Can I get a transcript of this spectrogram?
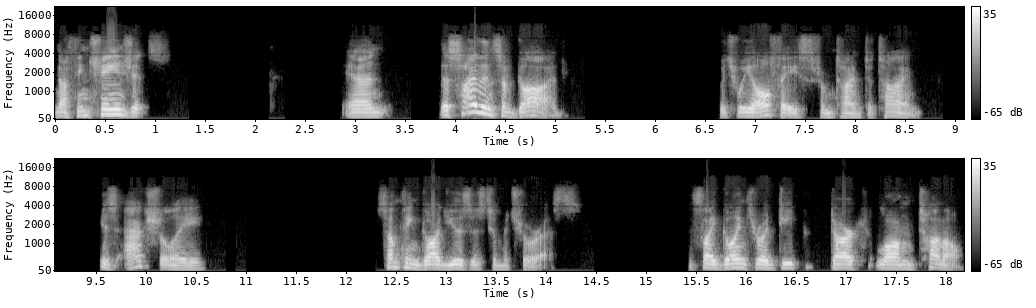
Nothing changes. And the silence of God, which we all face from time to time, is actually something God uses to mature us. It's like going through a deep, dark, long tunnel.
